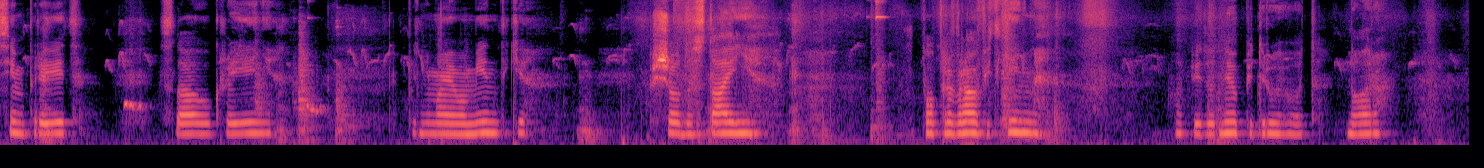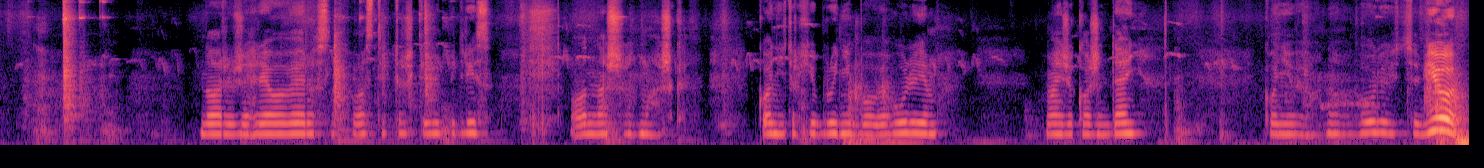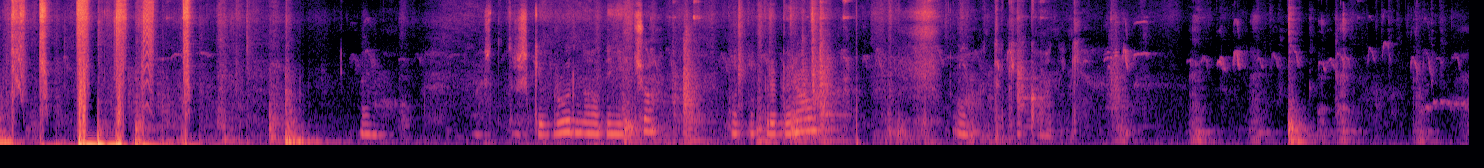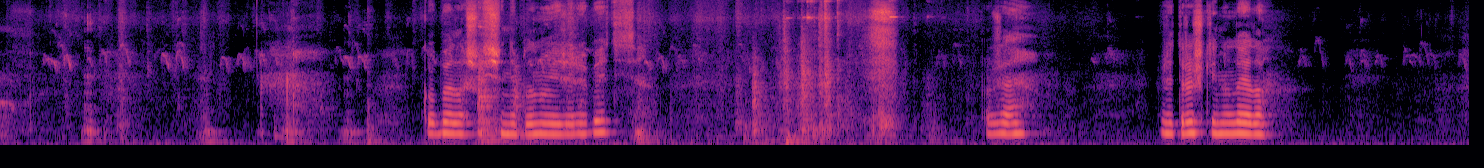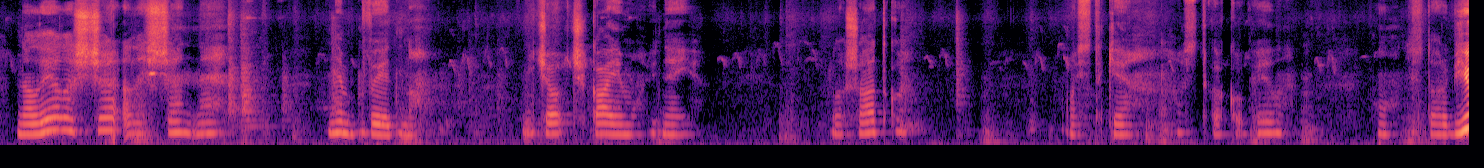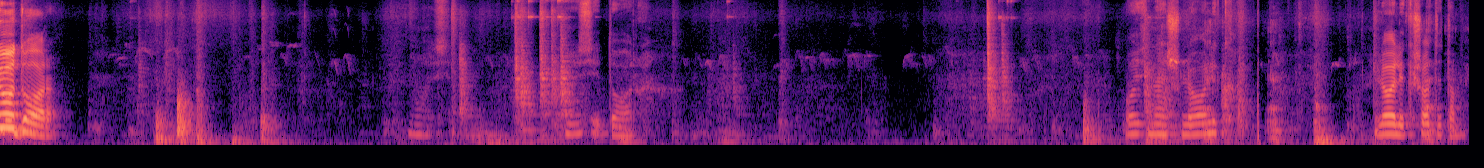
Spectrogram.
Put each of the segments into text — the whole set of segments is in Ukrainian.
Всім привіт! Слава Україні! Познімаю вам мінтики. Пішов до стайні. Поприбрав під кіньми. От під одне, під друге, от Дора. Дори вже грива виросла, хвостик трошки вже підріс. От наша машка. Коні трохи брудні, бо вигулюємо майже кожен день. Коні вигулюються. Б'ю! О, Бачите, трошки брудно, але нічого. От поприбирав. О, такі коники. Кобила щось ще не планує жеребитися. Вже, вже трошки налила. Налила ще, але ще не, не видно. Нічого, чекаємо від неї. Лошадку. Ось таке, ось така кобила. О, Дора. Б'ю Дора! Ось. Ось і Дора. Ось наш Льолік. Льолік, що ти там?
